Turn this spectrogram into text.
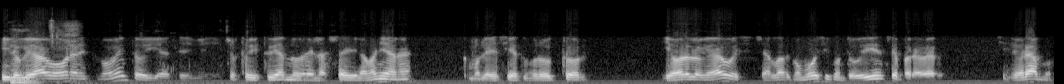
Y lo que hago ahora en este momento, y yo estoy estudiando desde las 6 de la mañana, como le decía a tu productor, y ahora lo que hago es charlar con vos y con tu audiencia para ver si logramos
